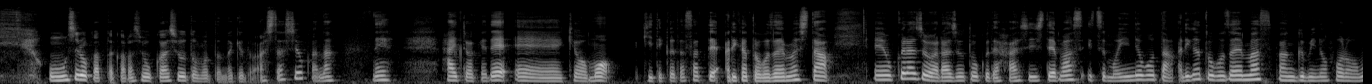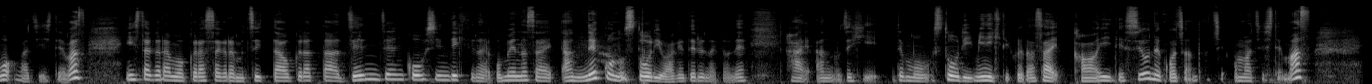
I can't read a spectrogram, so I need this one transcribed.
面白かったから紹介しようと思ったんだけど明日しようかな。ね。はいというわけで、えー、今日も聞いてくださってありがとうございました。えー、オクラジオはラジオトークで配信してます。いつもいいねボタンありがとうございます。番組のフォローもお待ちしてます。インスタグラム、オクラスタグラム、ツイッター、オクラッター、全然更新できてない。ごめんなさい。あの、猫のストーリーを上げてるんだけどね。はい。あの、ぜひ、でも、ストーリー見に来てください。可愛いですよ、猫ちゃんたち。お待ちしてます。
